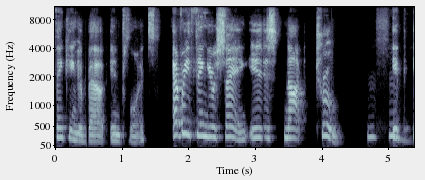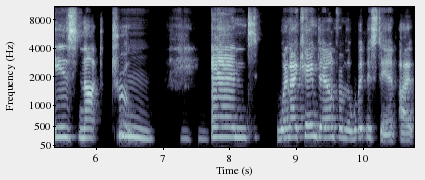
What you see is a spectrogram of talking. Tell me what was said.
thinking about influence. Everything you're saying is not true. Mm-hmm. It is not true. Mm-hmm. And when I came down from the witness stand, I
